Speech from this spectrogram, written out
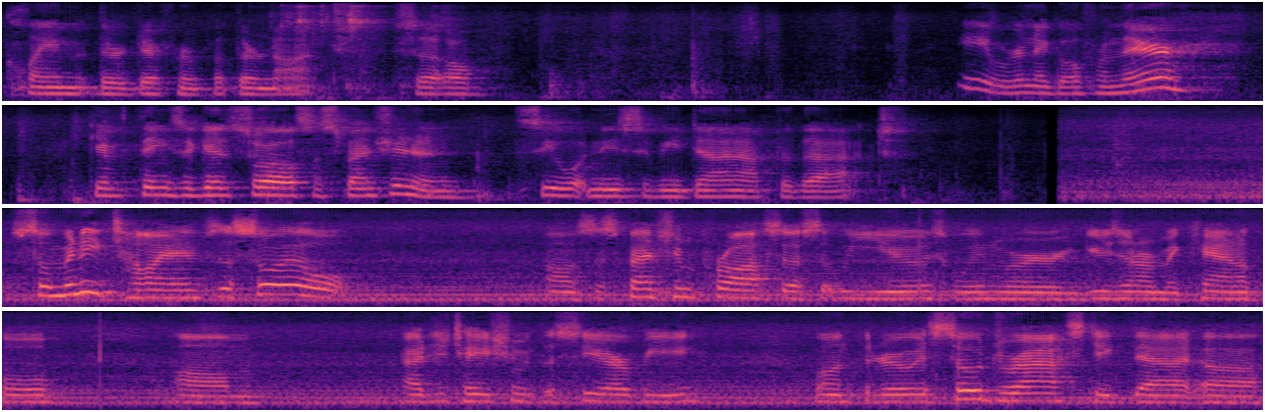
claim that they're different, but they're not. So Okay, we're going to go from there, give things a good soil suspension, and see what needs to be done after that. So many times, the soil uh, suspension process that we use when we're using our mechanical um, agitation with the CRB going through is so drastic that uh,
